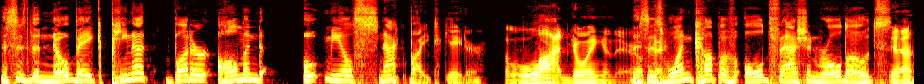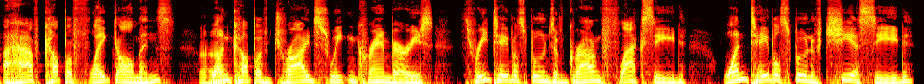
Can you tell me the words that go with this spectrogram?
This is the no bake peanut butter almond oatmeal snack bite, Gator. A lot going in there. This is one cup of old fashioned rolled oats, Yeah. a half cup of flaked almonds, Uh-huh. one cup of dried sweetened cranberries, three tablespoons of ground flaxseed, one tablespoon of chia seed,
